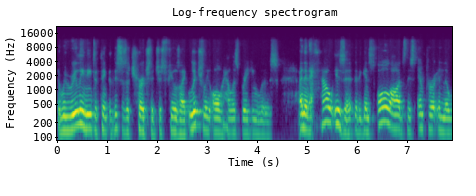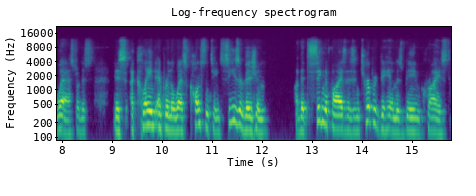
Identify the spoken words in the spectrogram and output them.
That we really need to think that this is a church that just feels like literally all hell is breaking loose. And then how is it that against all odds, this emperor in the West or this this acclaimed emperor in the West, Constantine, sees a vision that signifies, that is interpreted to him as being Christ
